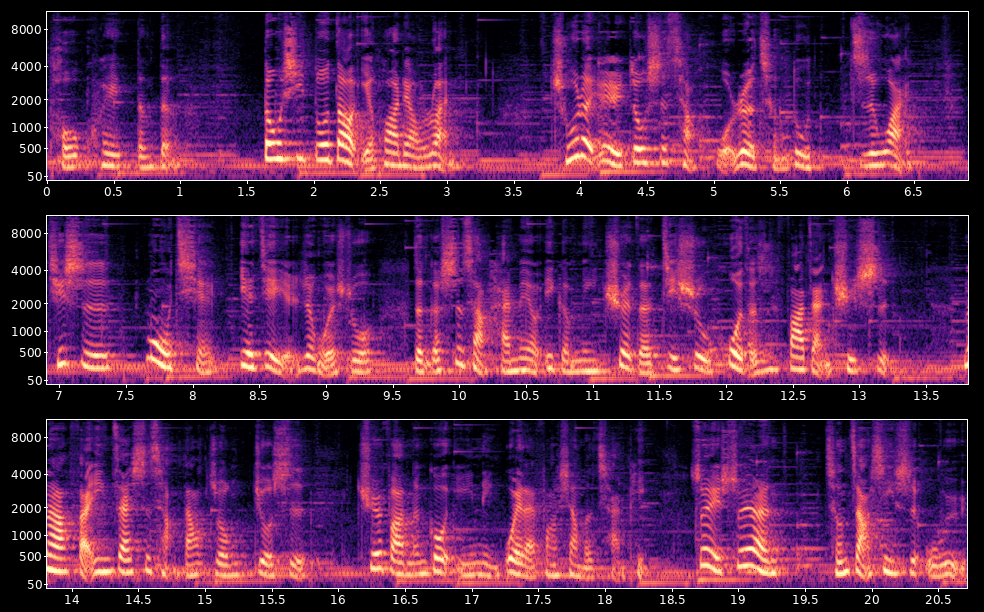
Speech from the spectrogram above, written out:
头盔等等，东西多到眼花缭乱。除了元宇宙市场火热程度之外，其实目前业界也认为说，整个市场还没有一个明确的技术或者是发展趋势。那反映在市场当中，就是缺乏能够引领未来方向的产品。所以虽然成长性是无语，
